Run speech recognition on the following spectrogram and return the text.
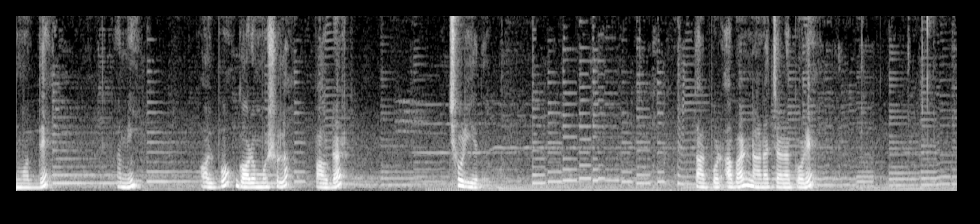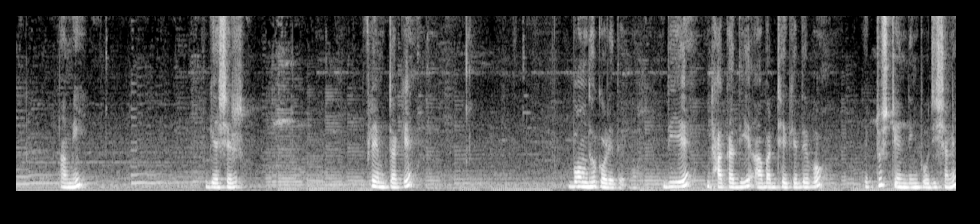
মধ্যে আমি অল্প গরম মশলা পাউডার ছড়িয়ে দেব। তারপর আবার নাড়াচাড়া করে আমি গ্যাসের ফ্লেমটাকে বন্ধ করে দেব। দিয়ে ঢাকা দিয়ে আবার ঢেকে দেব একটু স্ট্যান্ডিং পজিশানে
